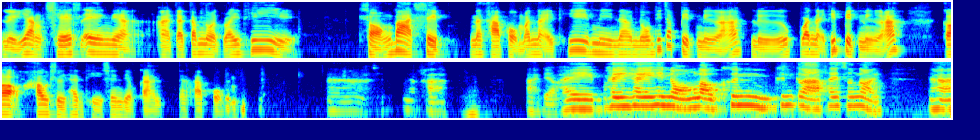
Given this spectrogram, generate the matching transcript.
หรืออย่าง Chase เองเนี่ยอาจจะกำหนดไว้ที่2บาท10นะครับผมวันไหนที่มีแนวโน้มที่จะปิดเหนือ หรือวันไหนที่ปิดเหนือ ก็เข้าซื้อทันทีเช่นเดียวกันนะครับผมอานะคะอะเดี๋ยวให้ให้ให้ให้น้องเราขึ้นขึ้นกราฟให้สักหน่อยนะคะ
